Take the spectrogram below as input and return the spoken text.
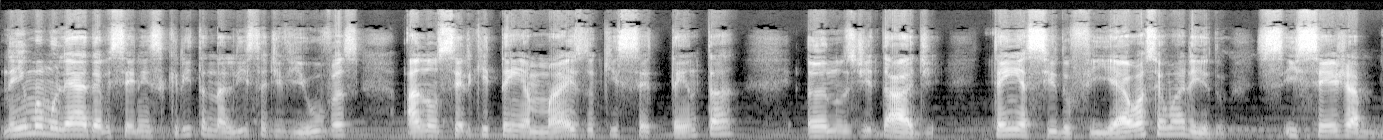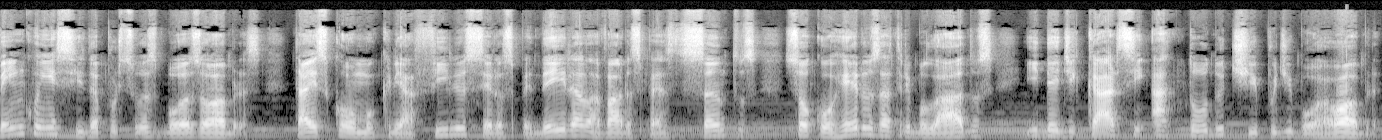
Nenhuma mulher deve ser inscrita na lista de viúvas a não ser que tenha mais do que 70 anos de idade, tenha sido fiel a seu marido e seja bem conhecida por suas boas obras, tais como criar filhos, ser hospedeira, lavar os pés dos santos, socorrer os atribulados e dedicar-se a todo tipo de boa obra.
